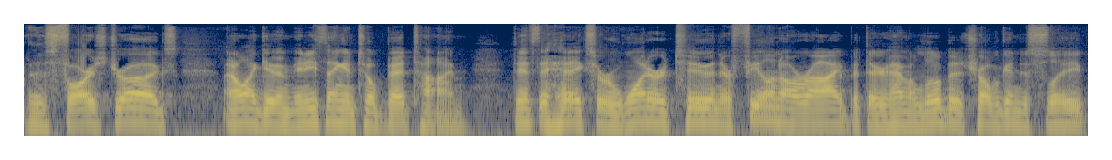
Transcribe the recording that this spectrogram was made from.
But as far as drugs, I don't want to give them anything until bedtime. Then if the headaches are one or two and they're feeling all right, but they're having a little bit of trouble getting to sleep,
